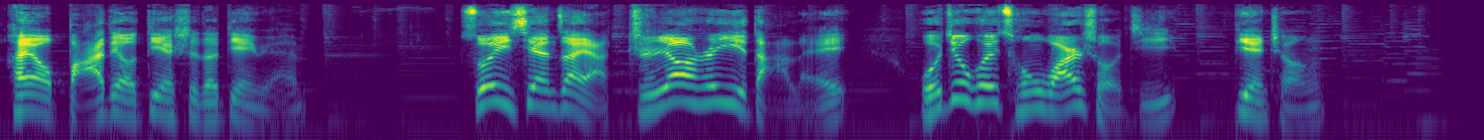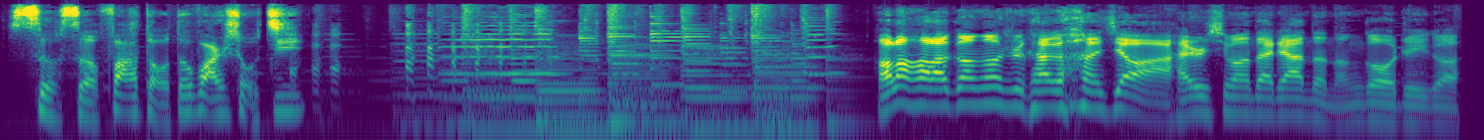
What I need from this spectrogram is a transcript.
还要拔掉电视的电源。所以现在呀，只要是一打雷，我就会从玩手机变成瑟瑟发抖的玩手机。好了好了，刚刚是开个玩笑啊，还是希望大家呢能够这个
